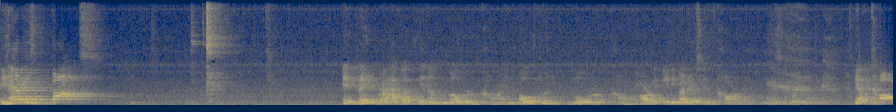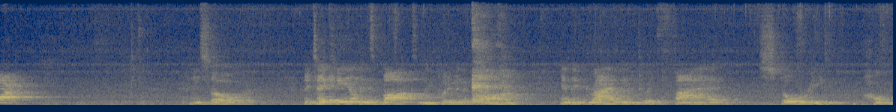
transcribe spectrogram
He had his box. And they drive up in a motor car, an open motor car. Hardly anybody ever seen a car this. is great. Yeah, a car! And so they take him and his box and they put him in the car and they drive him to a five story home.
